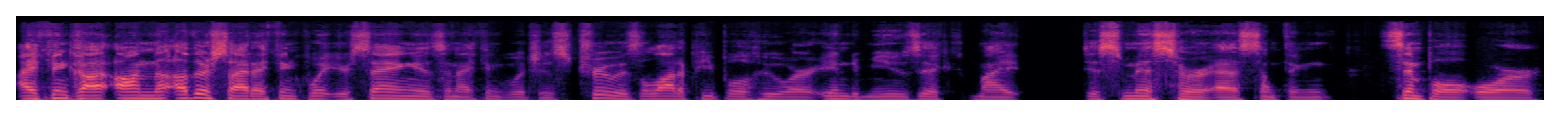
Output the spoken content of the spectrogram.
I think I, on the other side, I think what you're saying is, and I think which is true, is a lot of people who are into music might dismiss her as something simple or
